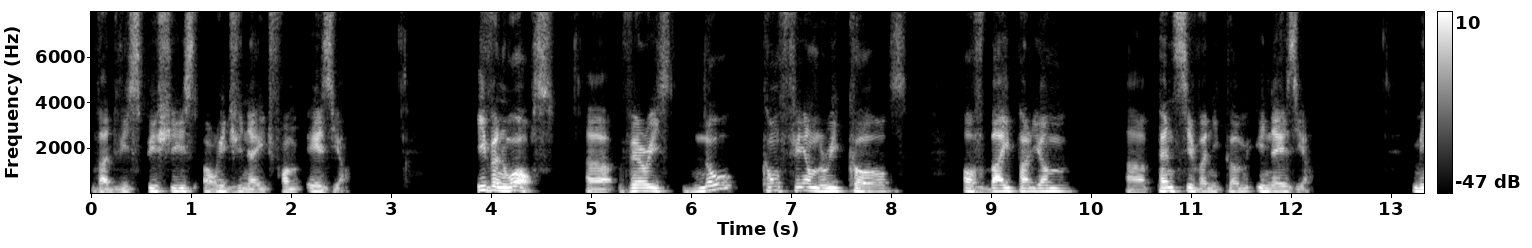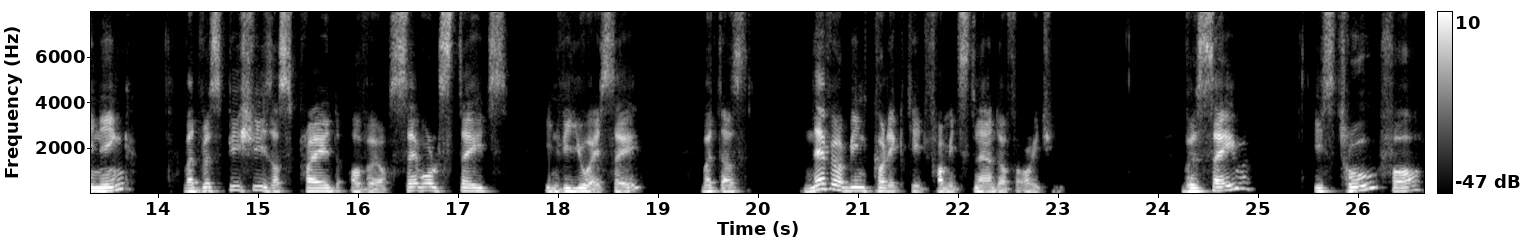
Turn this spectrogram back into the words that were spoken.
that these species originate from Asia. Even worse, uh, there is no confirmed records of Bipalium uh, pennsylvanicum in Asia, meaning that the species are spread over several states in the USA, but has never been collected from its land of origin. The same is true for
